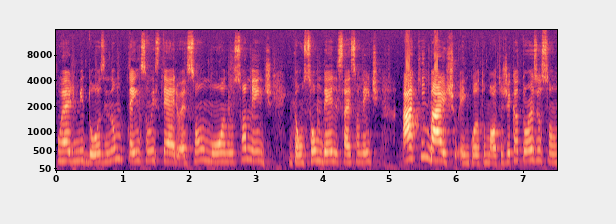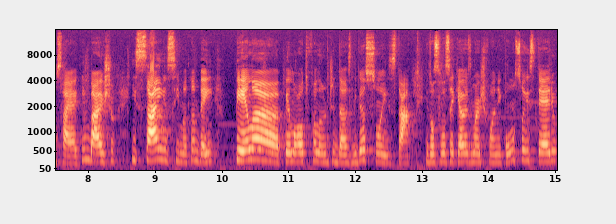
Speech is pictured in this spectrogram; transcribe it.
o Redmi 12 não tem som estéreo, é som mono somente. Então o som dele sai somente aqui embaixo, enquanto o Moto G14 o som sai aqui embaixo e sai em cima também pela, pelo alto-falante das ligações, tá? Então se você quer o smartphone com som estéreo,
